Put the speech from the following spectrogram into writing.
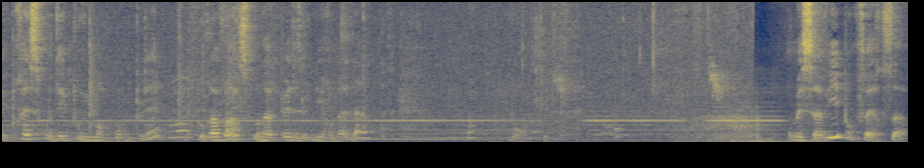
presque au dépouillement complet pour avoir ce qu'on appelle le nirvana. Bon. On met sa vie pour faire ça.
